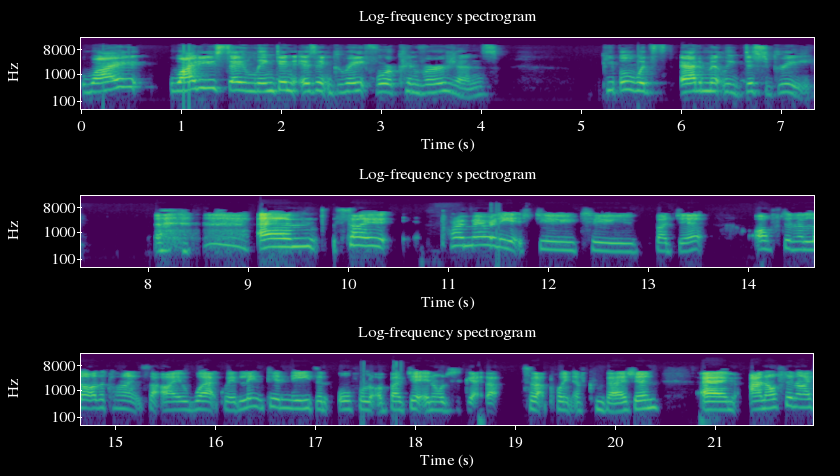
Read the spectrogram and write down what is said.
why why do you say LinkedIn isn't great for conversions? People would adamantly disagree. um, so primarily it's due to budget. Often a lot of the clients that I work with, LinkedIn needs an awful lot of budget in order to get that to that point of conversion. Um, and often I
